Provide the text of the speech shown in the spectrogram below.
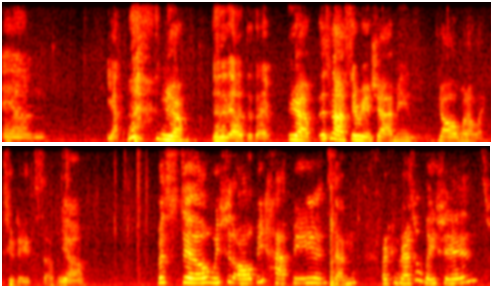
and yeah, Yeah, that's what I have to say. yeah. It's not serious yet. I mean, y'all went on like two dates, so. Yeah. But still, we should all be happy and send our congratulations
